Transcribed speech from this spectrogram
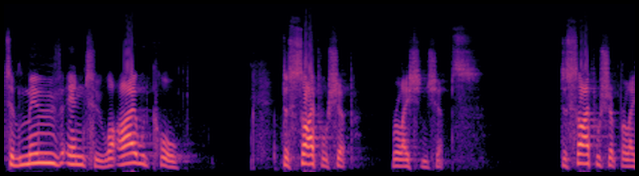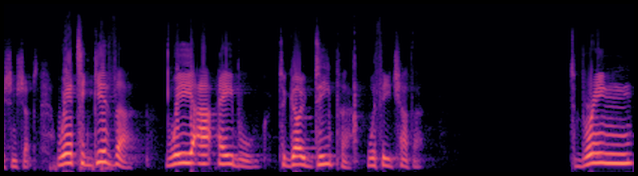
to move into what I would call discipleship relationships. Discipleship relationships, where together we are able to go deeper with each other, to bring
